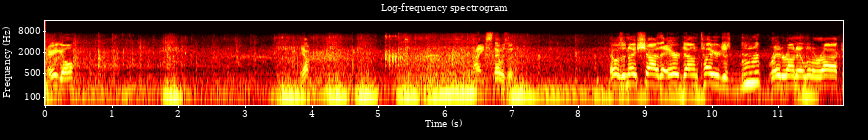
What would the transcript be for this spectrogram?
There you go. Yep. Nice. That was a that was a nice shot of the air down tire just right around that little rock.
